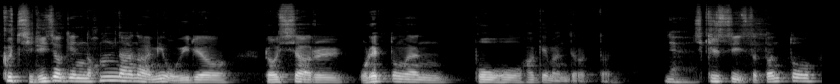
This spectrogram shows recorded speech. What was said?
그 지리적인 험난함이 오히려 러시아를 오랫동안 보호하게 만들었던 예. 지킬 수 있었던 또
